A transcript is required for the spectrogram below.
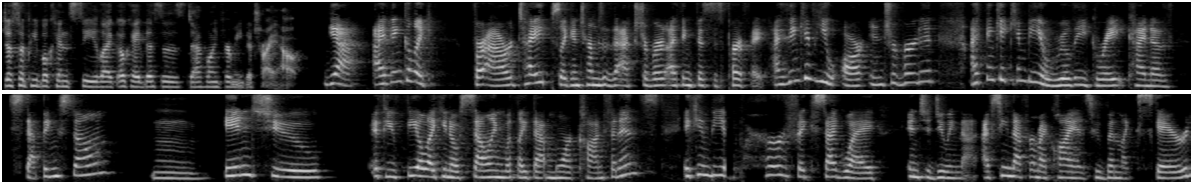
just so people can see, like, okay, this is definitely for me to try out. Yeah, I think like for our types, like in terms of the extrovert, I think this is perfect. I think if you are introverted, I think it can be a really great kind of stepping stone mm. into if you feel like, you know, selling with like that more confidence, it can be a perfect segue into doing that. I've seen that for my clients who've been like scared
